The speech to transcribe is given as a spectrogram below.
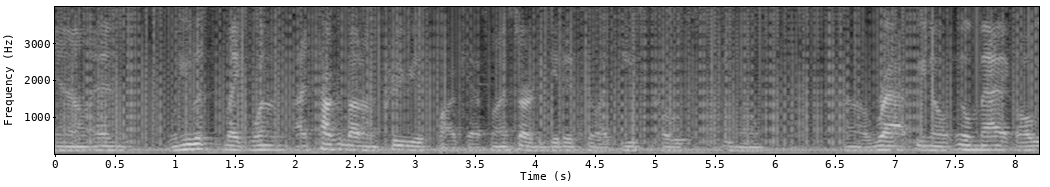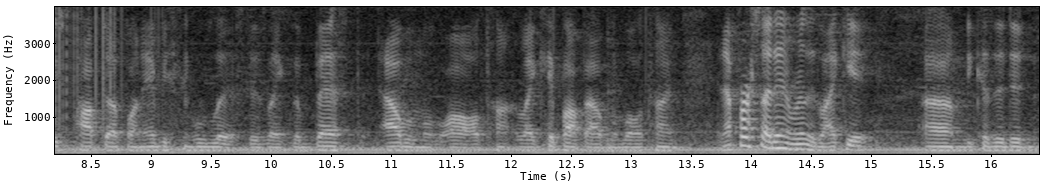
You know, and when you listen, like when I talked about on previous podcast, when I started to get into like East Coast, you know, uh, rap, you know, Illmatic always popped up on every single list as like the best album of all time, like hip hop album of all time. And at first, I didn't really like it um, because it didn't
